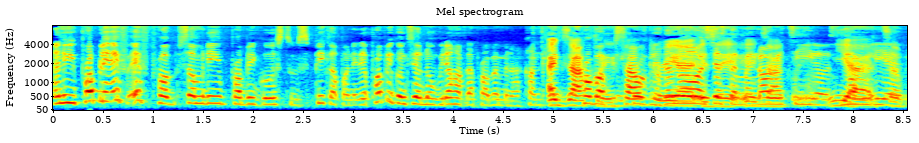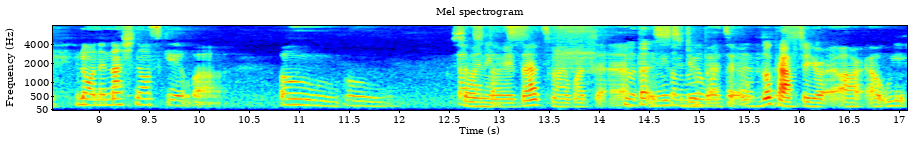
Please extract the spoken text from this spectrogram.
And you probably, if if prob- somebody probably goes to speak up on it, they're probably going to say, oh, "No, we don't have that problem in our country." Exactly. Probably, South probably. Korea know it's is just a- a, minority, exactly. or it's Yeah, not really, it's a, a- you know, on a national scale. But oh, oh. So anyway, that's- that's, my what the. No, that we need to do real what the better. Look That's- after your RL. We,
